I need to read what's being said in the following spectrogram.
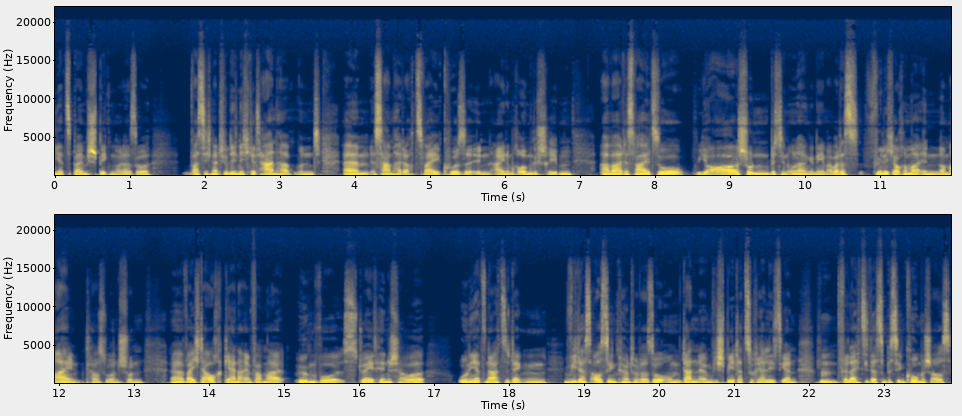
jetzt beim Spicken oder so. Was ich natürlich nicht getan habe und ähm, es haben halt auch zwei Kurse in einem Raum geschrieben. Aber das war halt so, ja, schon ein bisschen unangenehm. Aber das fühle ich auch immer in normalen Klausuren schon, äh, weil ich da auch gerne einfach mal irgendwo straight hinschaue ohne jetzt nachzudenken, wie das aussehen könnte oder so, um dann irgendwie später zu realisieren, hm, vielleicht sieht das ein bisschen komisch aus.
